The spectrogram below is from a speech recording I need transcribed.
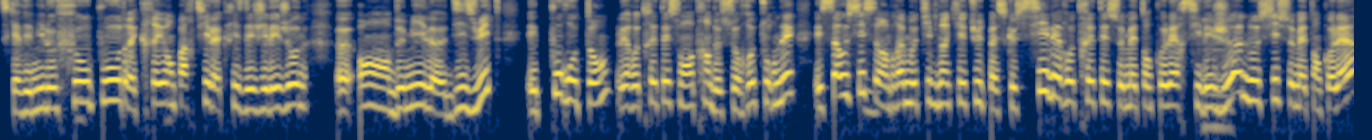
ce qui avait mis le feu aux poudres et créé en partie la crise des Gilets jaunes euh, en 2018. Et pour autant, les retraités sont en train de se retourner. Et ça aussi, c'est un vrai motif d'inquiétude parce que si les retraités se mettent en colère, si les mmh. jeunes aussi se mettent en colère,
